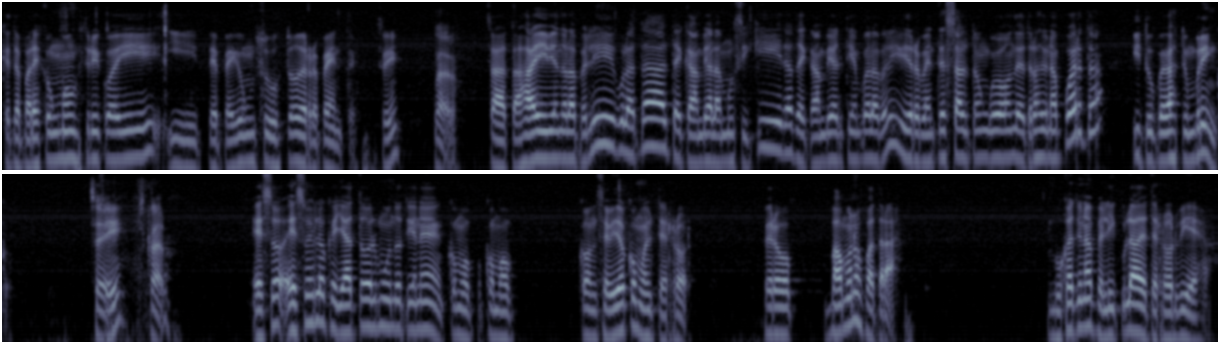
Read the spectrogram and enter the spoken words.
que te aparezca un monstruo ahí y te pegue un susto de repente, ¿sí? Claro. O sea, estás ahí viendo la película, tal, te cambia la musiquita, te cambia el tiempo de la película y de repente salta un huevón detrás de una puerta y tú pegaste un brinco. Sí, ¿Sí? claro. Eso, eso es lo que ya todo el mundo tiene como, como concebido como el terror. Pero vámonos para atrás. Búscate una película de terror vieja.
